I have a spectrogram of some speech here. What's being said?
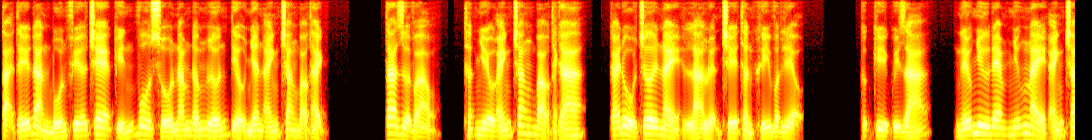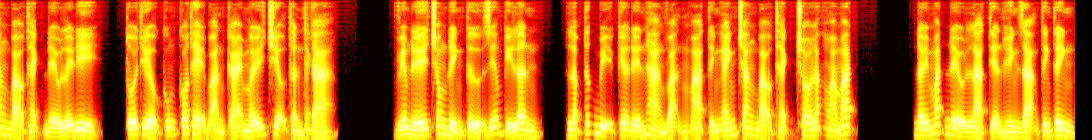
tại tế đàn bốn phía che kín vô số nắm đấm lớn tiểu nhân ánh trăng bảo thạch. Ta dựa vào, thật nhiều ánh trăng bảo thạch a, cái đồ chơi này là luyện chế thần khí vật liệu. Cực kỳ quý giá, nếu như đem những này ánh trăng bảo thạch đều lấy đi, tối thiểu cũng có thể bán cái mấy triệu thần thạch a. Viêm đế trong đỉnh tử Diễm Kỳ Lân, lập tức bị kia đến hàng vạn mà tính ánh trăng bảo thạch cho lắc hoa mắt. Đây mắt đều là tiền hình dạng tinh tinh,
